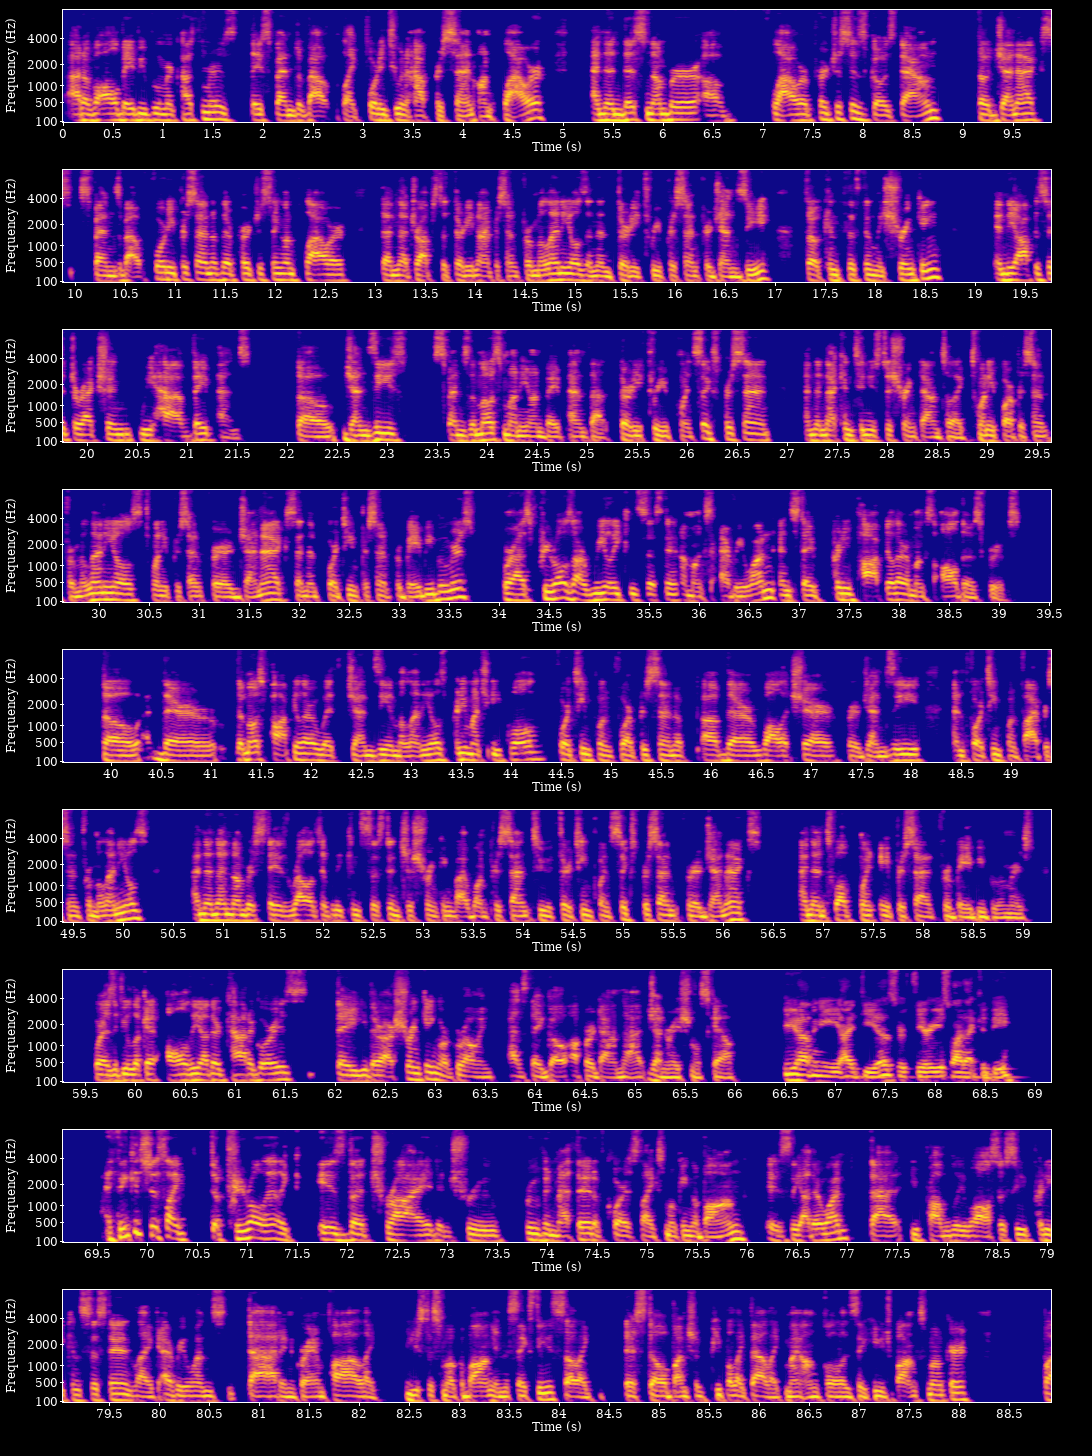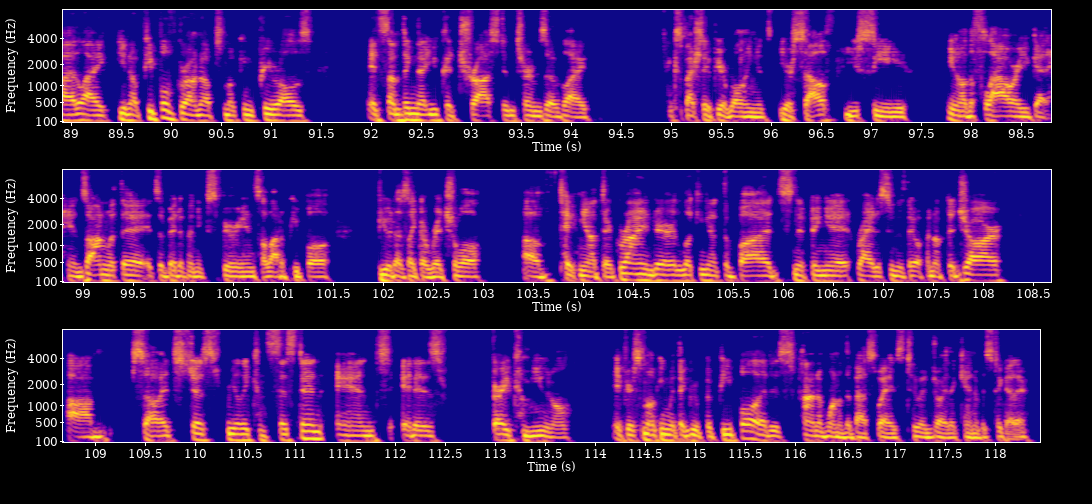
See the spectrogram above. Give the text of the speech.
out of all baby boomer customers, they spend about like 42.5% on flower. And then this number of flower purchases goes down. So Gen X spends about 40% of their purchasing on flower. Then that drops to 39% for millennials and then 33% for Gen Z. So consistently shrinking. In the opposite direction, we have vape pens. So Gen Z spends the most money on vape pens at 33.6%. And then that continues to shrink down to like 24% for millennials, 20% for Gen X, and then 14% for baby boomers. Whereas pre rolls are really consistent amongst everyone and stay pretty popular amongst all those groups. So they're the most popular with Gen Z and millennials, pretty much equal 14.4% of, of their wallet share for Gen Z and 14.5% for millennials. And then that number stays relatively consistent, just shrinking by 1% to 13.6% for Gen X and then 12.8% for baby boomers. Whereas if you look at all the other categories, they either are shrinking or growing as they go up or down that generational scale. Do you have any ideas or theories why that could be? I think it's just like the pre-roll like is the tried and true proven method. Of course, like smoking a bong is the other one that you probably will also see pretty consistent. Like everyone's dad and grandpa like used to smoke a bong in the 60s. So like there's still a bunch of people like that. Like my uncle is a huge bong smoker. But like, you know, people have grown up smoking pre-rolls. It's something that you could trust in terms of like, especially if you're rolling it yourself, you see, you know, the flower, you get hands on with it. It's a bit of an experience. A lot of people view it as like a ritual of taking out their grinder, looking at the bud, sniffing it right as soon as they open up the jar. Um, so it's just really consistent and it is very communal. If you're smoking with a group of people, it is kind of one of the best ways to enjoy the cannabis together.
